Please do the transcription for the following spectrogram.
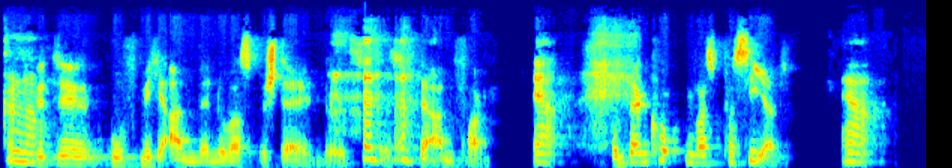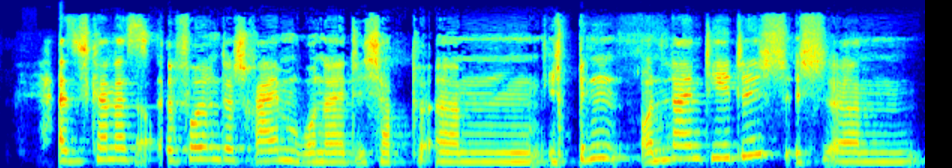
genau. bitte ruf mich an, wenn du was bestellen willst. Das ist der Anfang. ja. Und dann gucken, was passiert. Ja. Also ich kann das ja. Äh, voll unterschreiben, Ronald. Ich habe, ähm, ich bin online tätig. Ich ähm,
